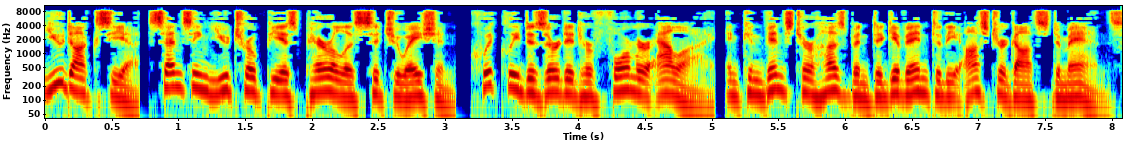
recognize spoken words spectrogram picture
Eudoxia, sensing Eutropius' perilous situation, quickly deserted her former ally, and convinced her husband to give in to the Ostrogoths' demands.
